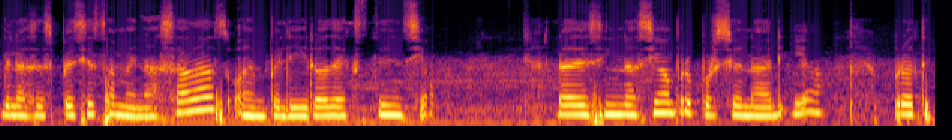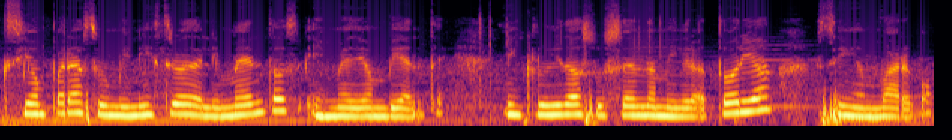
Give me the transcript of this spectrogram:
de las especies amenazadas o en peligro de extinción. La designación proporcionaría protección para suministro de alimentos y medio ambiente, incluida su senda migratoria. Sin embargo,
